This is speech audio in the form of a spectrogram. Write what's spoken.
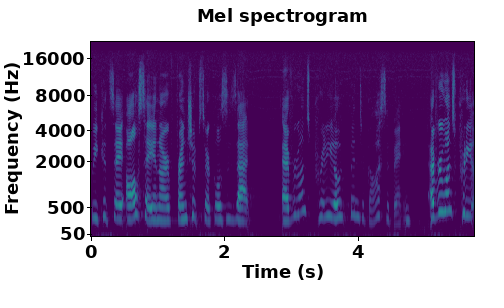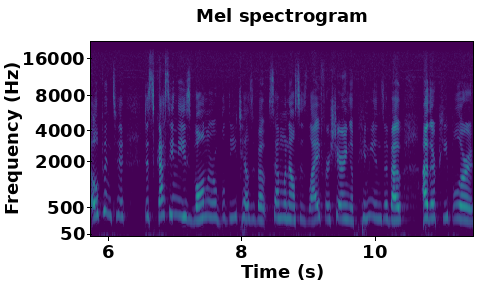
we could say, all say in our friendship circles, is that everyone's pretty open to gossiping. Everyone's pretty open to discussing these vulnerable details about someone else's life or sharing opinions about other people or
